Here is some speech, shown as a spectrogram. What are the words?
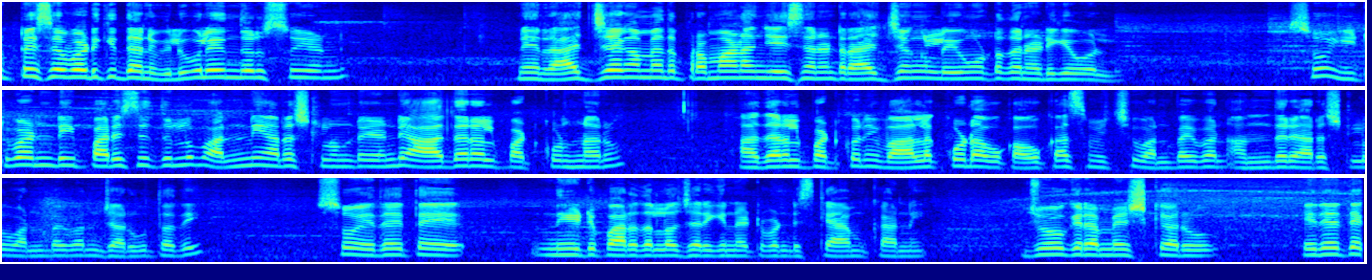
చుట్టేసేవాడికి దాని విలువలు ఏం తెలుస్తాయండి నేను రాజ్యాంగం మీద ప్రమాణం చేశానంటే రాజ్యాంగంలో ఏముంటుందని అడిగేవాళ్ళు. సో ఇటువంటి పరిస్థితుల్లో అన్ని అరెస్టులు ఉంటాయండి. ఆధారాలు పట్టుకుంటున్నారు. ఆధారాలు పట్టుకొని వాళ్ళకు కూడా ఒక అవకాశం ఇచ్చి వన్ బై వన్ అందరి అరెస్టులు వన్ బై వన్ జరుగుతుంది. సో ఏదైతే నీటిపారుదలలో జరిగినటువంటి స్కామ్ కానీ జోగి రమేష్ గారు ఏదైతే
